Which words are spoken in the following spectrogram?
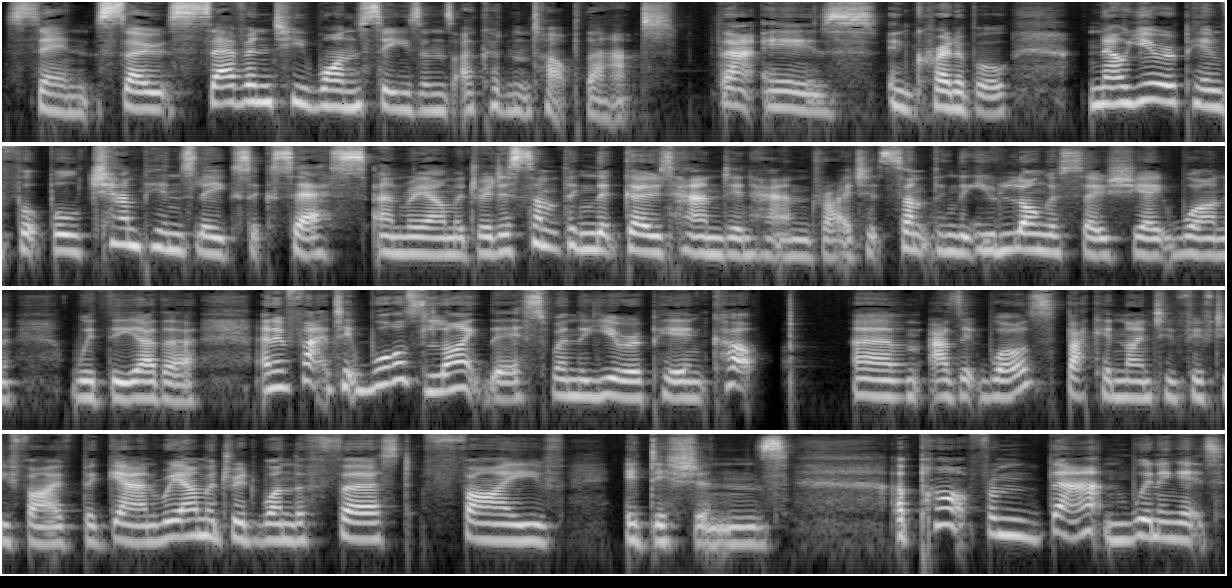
since. So 71 seasons, I couldn't top that. That is incredible. Now, European football, Champions League success and Real Madrid is something that goes hand in hand, right? It's something that you long associate one with the other. And in fact, it was like this when the European Cup um, as it was back in 1955 began. Real Madrid won the first five editions. Apart from that and winning it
